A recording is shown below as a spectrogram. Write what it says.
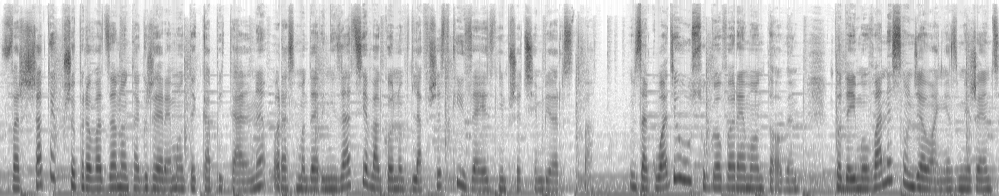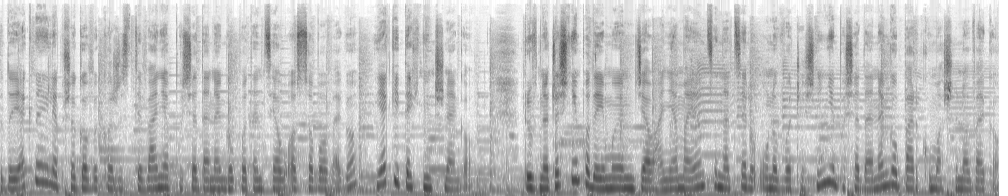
W warsztatach przeprowadzano także remonty kapitalne oraz modernizację wagonów dla wszystkich zajezdni przedsiębiorstwa. W zakładzie usługowo-remontowym podejmowane są działania zmierzające do jak najlepszego wykorzystywania posiadanego potencjału osobowego, jak i technicznego, równocześnie podejmując działania mające na celu unowocześnienie posiadanego parku maszynowego.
